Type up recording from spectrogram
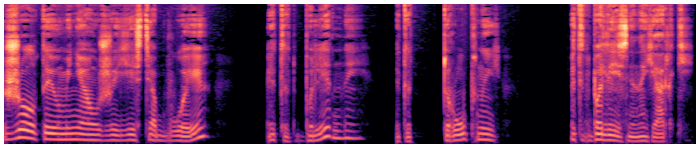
Желтые у меня уже есть обои. Этот бледный, этот трупный, этот болезненно яркий.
